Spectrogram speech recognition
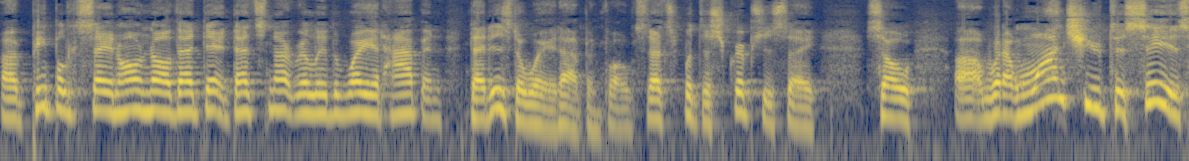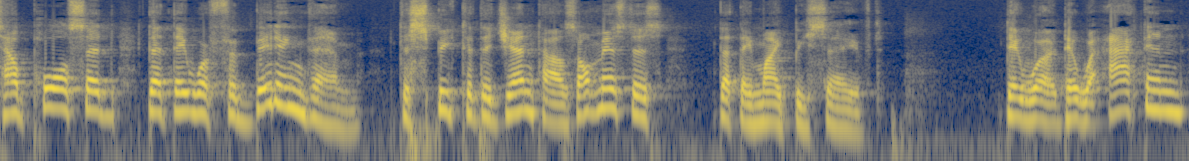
uh, people saying, oh, no, that, that's not really the way it happened. That is the way it happened, folks. That's what the scriptures say. So, uh, what I want you to see is how Paul said that they were forbidding them to speak to the Gentiles. Don't miss this, that they might be saved. They were, they were acting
